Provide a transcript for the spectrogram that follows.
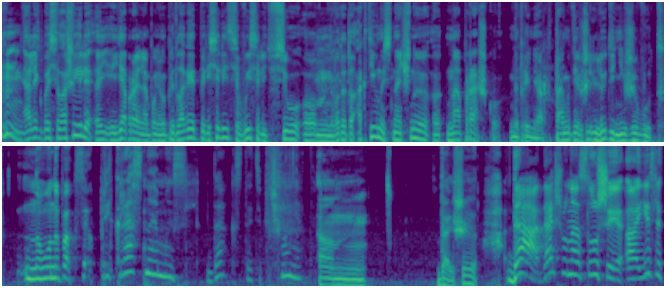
Олег Басилашвили, э, я правильно понял, предлагает переселить, выселить всю эм, вот эту активность ночную э, на Пражку, например, там, где люди не живут. Ну, на прекрасная мысль. Да, кстати, почему нет? Ам, Дальше. Да, дальше у нас, слушай, а если...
